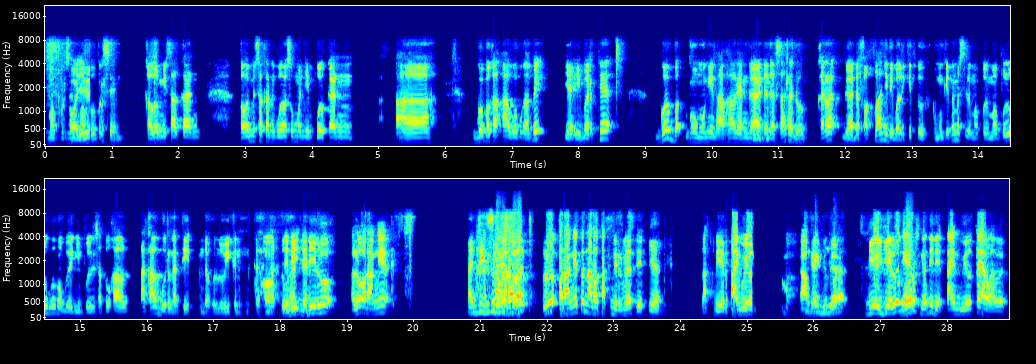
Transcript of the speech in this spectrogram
50% Oh, jadi- 50% kalau misalkan kalau misalkan gue langsung menyimpulkan ah gue bakal A gue bakal B ya ibaratnya gue ngomongin hal-hal yang nggak ada Hmm. dasarnya dong karena nggak ada faktanya di balik itu kemungkinan masih 50-50 gue nggak boleh nyimpulin satu hal takabur nanti mendahului ke Oh, kehendak Tuhan jadi kan? jadi lu lu orangnya anjing serius banget lu orangnya tuh naruh takdir banget ya? Iya. Takdir time will enggak bio- juga Bio IG lu kayak harus ganti deh, time will tell apa.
